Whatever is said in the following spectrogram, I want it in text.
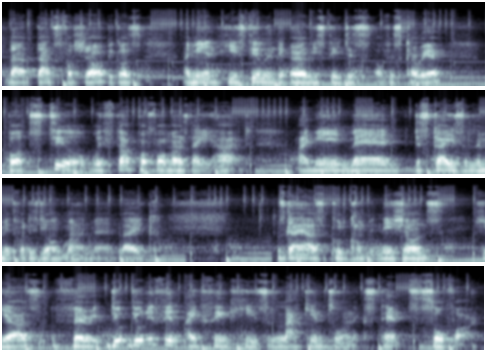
that that's for sure because I mean he's still in the early stages of his career, but still with that performance that he had, I mean man, the sky is the limit for this young man, man. Like this guy has good combinations. He has very the, the only thing I think he's lacking to an extent so far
